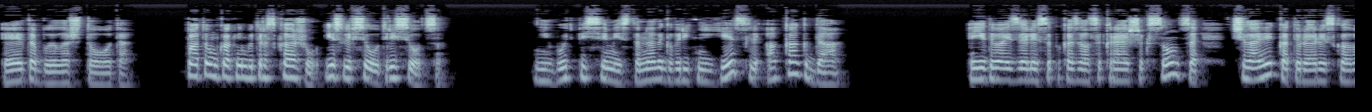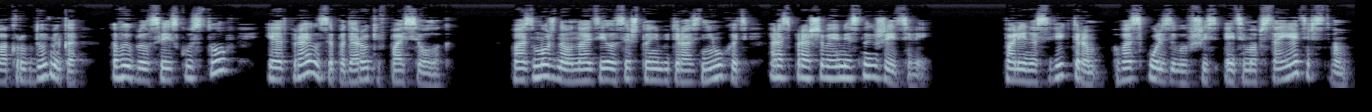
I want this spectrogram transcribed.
Это было что-то. Потом как-нибудь расскажу, если все утрясется. Не будь пессимистом, надо говорить не если, а когда. Едва из-за леса показался краешек солнца, человек, который рыскал вокруг домика, выбрался из кустов и отправился по дороге в поселок. Возможно, он надеялся что-нибудь разнюхать, расспрашивая местных жителей. Полина с Виктором, воспользовавшись этим обстоятельством,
